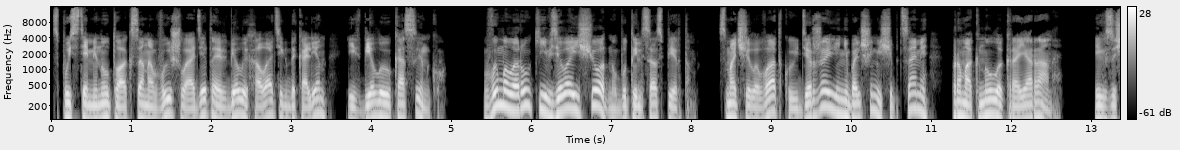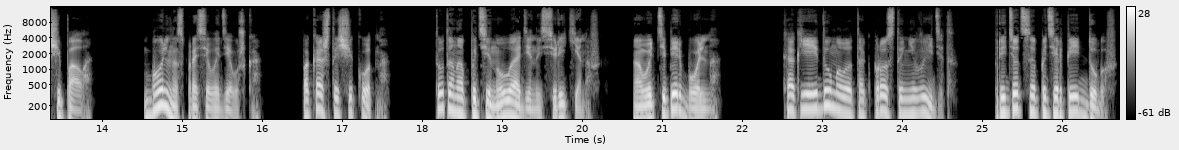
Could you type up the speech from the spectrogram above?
Спустя минуту Оксана вышла, одетая в белый халатик до колен и в белую косынку. Вымыла руки и взяла еще одну бутыль со спиртом. Смочила ватку и, держа ее небольшими щипцами, промокнула края раны. Их защипала. «Больно?» — спросила девушка. «Пока что щекотно. Тут она потянула один из сюрикенов. А вот теперь больно. Как я и думала, так просто не выйдет. Придется потерпеть дубов.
